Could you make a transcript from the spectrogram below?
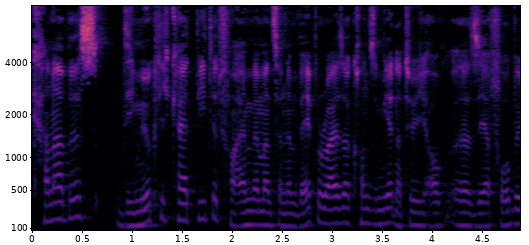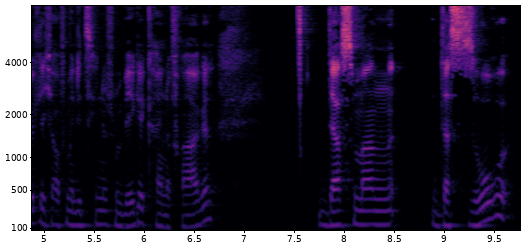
Cannabis die Möglichkeit bietet, vor allem wenn man es in einem Vaporizer konsumiert, natürlich auch äh, sehr vorbildlich auf medizinischem Wege, keine Frage, dass man das so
